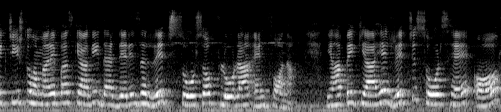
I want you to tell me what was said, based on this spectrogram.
एक चीज़ तो हमारे पास क्या आ गई? That there is a rich source of flora and fauna यहाँ पे क्या है? रिच सोर्स है ऑफ़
